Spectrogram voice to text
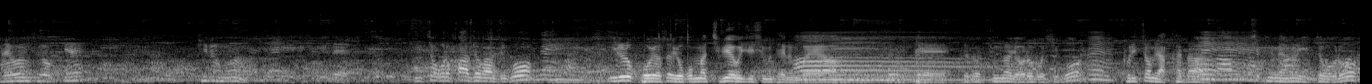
자연스럽게 기름은 네, 이쪽으로 빠져가지고 네. 일로 고여서 요것만 지배해 주시면 되는 거예요. 아. 네, 그래서 중간 열어보시고 네. 불이 좀 약하다 네. 싶으면은 이쪽으로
